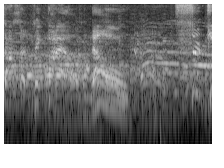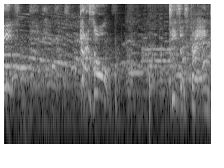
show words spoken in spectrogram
Doctor, take file, no. Sir Keith, guzzle. Teaser's friend.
